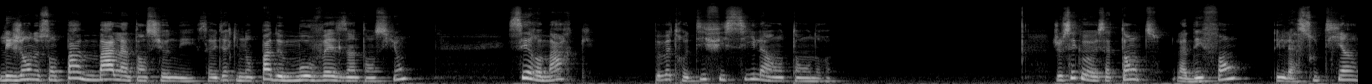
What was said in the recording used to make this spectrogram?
les gens ne sont pas mal intentionnés, ça veut dire qu'ils n'ont pas de mauvaises intentions, ces remarques peuvent être difficiles à entendre. Je sais que sa tante la défend et la soutient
